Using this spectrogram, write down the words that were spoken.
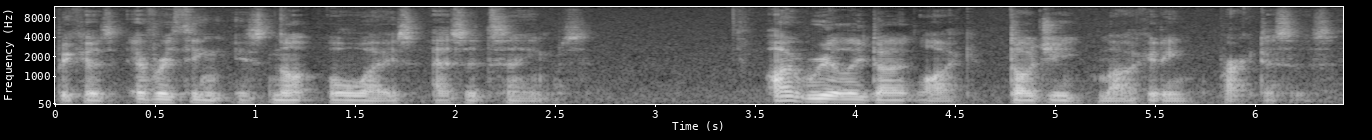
because everything is not always as it seems. I really don't like dodgy marketing practices.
